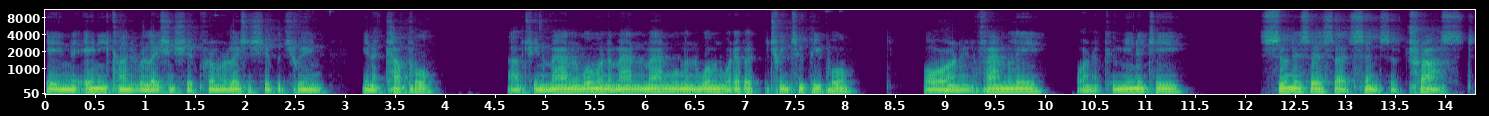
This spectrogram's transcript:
in any kind of relationship, from a relationship between in a couple, uh, between a man and woman, a man and man, woman and woman, whatever, between two people, or in a family, or in a community, as soon as there's that sense of trust,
